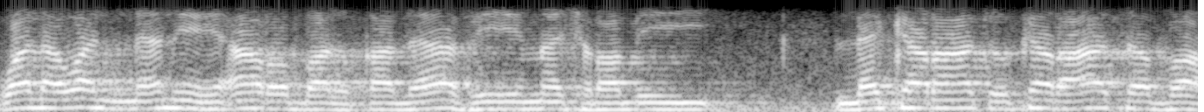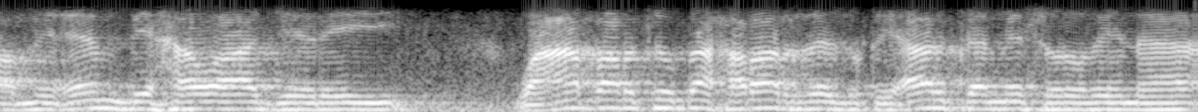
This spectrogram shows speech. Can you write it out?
ولو أنني أرض القذافي مشربي لكرات كرعة ظامئ بهواجري وعبرت بحر الرزق ألتمس الغنى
